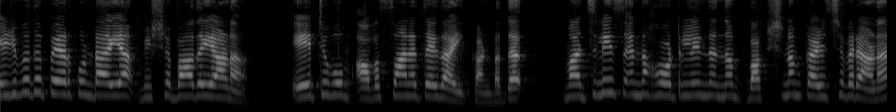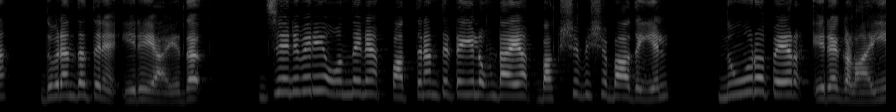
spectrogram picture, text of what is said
എഴുപത് പേർക്കുണ്ടായ വിഷബാധയാണ് ഏറ്റവും അവസാനത്തേതായി കണ്ടത്. മജ്ലീസ് എന്ന ഹോട്ടലിൽ നിന്നും ഭക്ഷണം കഴിച്ചവരാണ് ദുരന്തത്തിന് ഇരയായത്. ജനുവരി ഒന്നിന് പത്തനംതിട്ടയിൽ ഉണ്ടായ ഭക്ഷ്യവിഷബാധയിൽ നൂറ് പേർ ഇരകളായി.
